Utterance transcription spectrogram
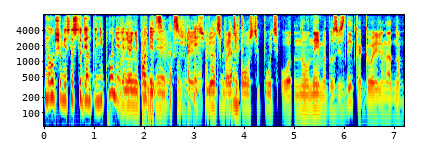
Ну, в общем, если студенты не поняли, У нее не поняли, пробиться, к сожалению. Придется пройти выбирать. полностью путь от ноунейма до звезды, как говорили на одном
